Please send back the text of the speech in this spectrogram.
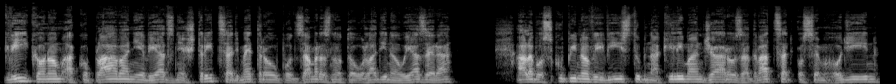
K výkonom ako plávanie viac než 30 metrov pod zamrznutou hladinou jazera alebo skupinový výstup na Kilimanjaro za 28 hodín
